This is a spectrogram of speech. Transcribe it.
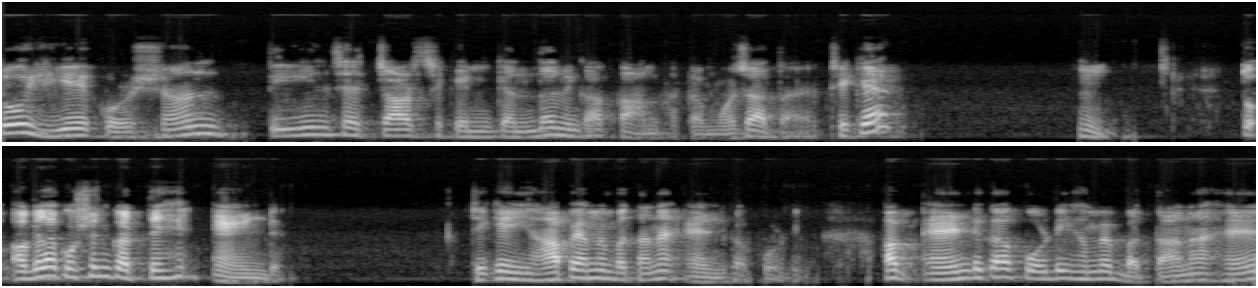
तो ये क्वेश्चन तीन से चार सेकेंड के अंदर इनका काम खत्म हो जाता है। ठीक है? हम्म, तो अगला क्वेश्चन करते हैं एंड ठीक है? यहाँ पे हमें बताना है एंड का कोडिंग अब एंड का कोडिंग हमें बताना है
